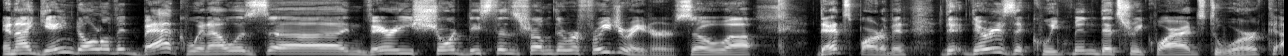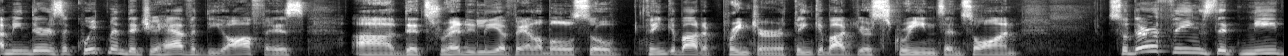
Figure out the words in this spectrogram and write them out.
And I gained all of it back when I was uh, in very short distance from the refrigerator. So uh, that's part of it. Th- there is equipment that's required to work. I mean, there's equipment that you have at the office uh, that's readily available. So think about a printer, think about your screens, and so on. So there are things that need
